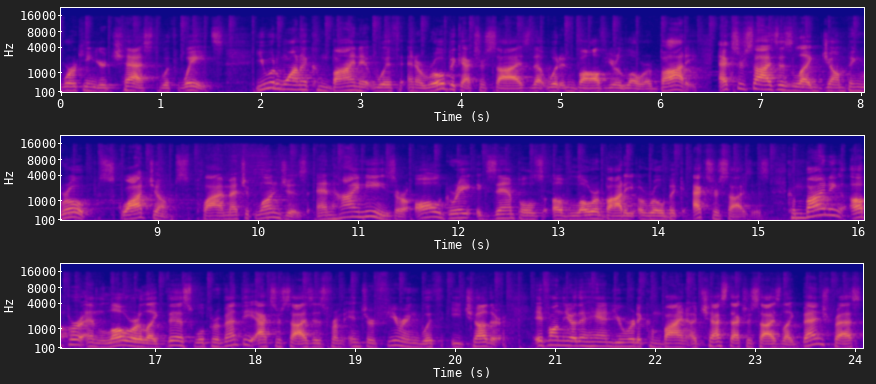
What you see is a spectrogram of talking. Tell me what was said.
working your chest with weights you would want to combine it with an aerobic exercise that would involve your lower body. Exercises like jumping rope, squat jumps, plyometric lunges, and high knees are all great examples of lower body aerobic exercises. Combining upper and lower like this will prevent the exercises from interfering with each other. If on the other hand you were to combine a chest exercise like bench press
